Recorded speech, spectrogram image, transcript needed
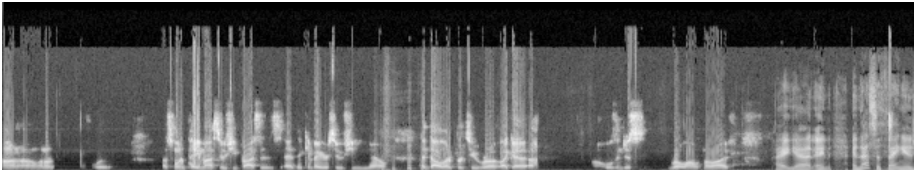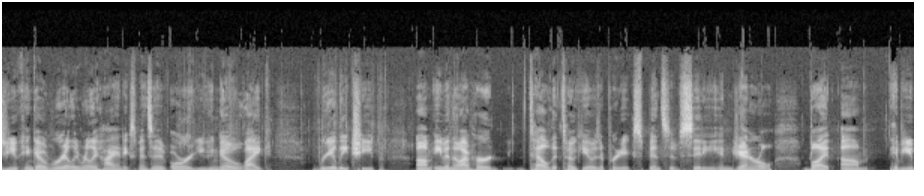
I don't know. I don't know for it. I just want to pay my sushi prices at the conveyor sushi. You know, a dollar per two roll, like a, a rolls, and just roll on with my life. Hey, yeah, and and that's the thing is you can go really really high and expensive, or you can go like really cheap. Um, even though I've heard tell that Tokyo is a pretty expensive city in general, but um, have you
